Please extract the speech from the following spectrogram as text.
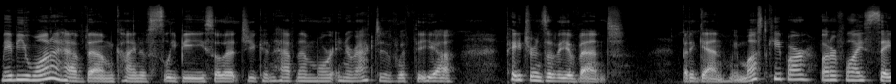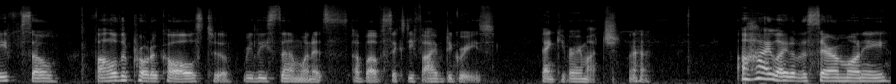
maybe you want to have them kind of sleepy so that you can have them more interactive with the uh, patrons of the event. But again, we must keep our butterflies safe, so follow the protocols to release them when it's above 65 degrees. Thank you very much. A highlight of the ceremony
